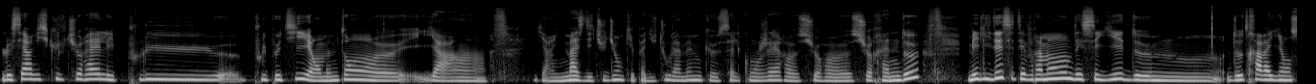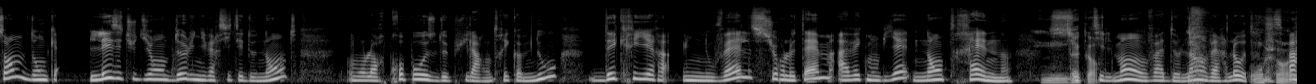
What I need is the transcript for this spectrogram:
Le service culturel est plus, euh, plus petit et en même temps, il y a un il y a une masse d'étudiants qui n'est pas du tout la même que celle qu'on gère euh, sur, euh, sur Rennes 2. Mais l'idée, c'était vraiment d'essayer de, hum, de travailler ensemble. Donc, les étudiants de l'Université de Nantes, on leur propose depuis la rentrée comme nous d'écrire une nouvelle sur le thème avec mon billet Nantes-Rennes. Hmm, Subtilement, on va de l'un vers l'autre, n'est-ce pas?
